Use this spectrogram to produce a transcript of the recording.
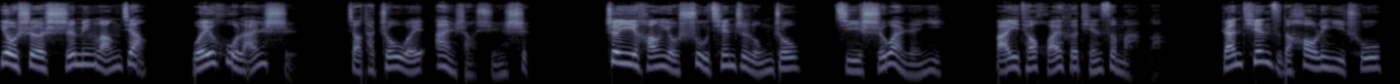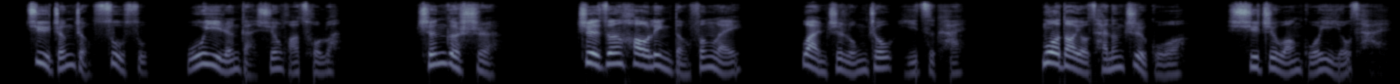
又设十名郎将维护缆使。叫他周围岸上巡视。这一行有数千只龙舟，几十万人役，把一条淮河填塞满了。然天子的号令一出，俱整整肃肃，无一人敢喧哗错乱。真个是至尊号令等风雷，万只龙舟一字开。莫道有才能治国，须知亡国亦有才。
